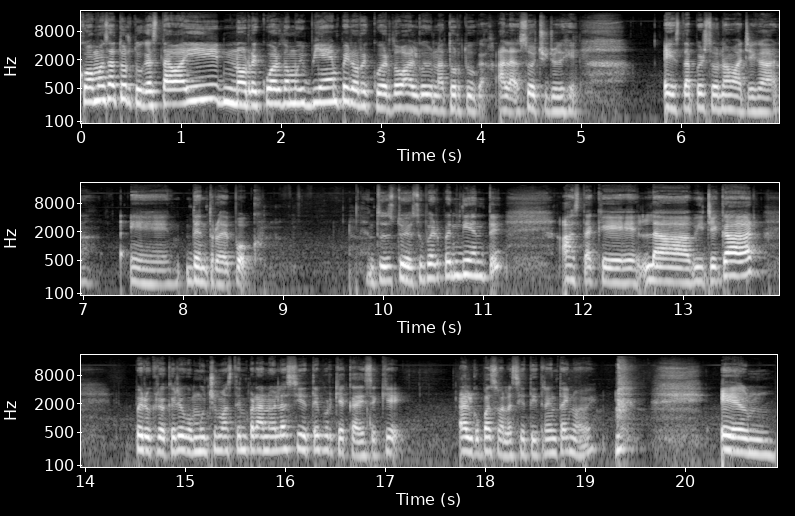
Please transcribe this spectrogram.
Cómo esa tortuga estaba ahí, no recuerdo muy bien, pero recuerdo algo de una tortuga a las 8. Yo dije, esta persona va a llegar eh, dentro de poco. Entonces estuve súper pendiente hasta que la vi llegar pero creo que llegó mucho más temprano de las 7 porque acá dice que algo pasó a las 7 y 39. Em,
